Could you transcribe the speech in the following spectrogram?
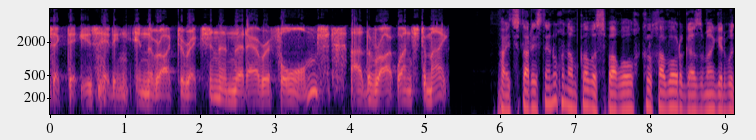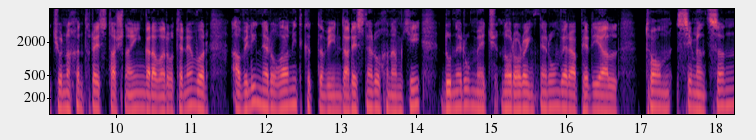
sector is heading in the right direction, and that our reforms are the right ones to make. Բայց տարեստենու խնամքով սպաղող գլխավոր գազམ་ագերբությունը խնդրեց Տաշնային կառավարութենեն, որ ավելի ներողամիտ գտնվին տարեստենու խնամքի դուներու մեջ նոր օրենքներուն վերաբերյալ Tom Simonson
